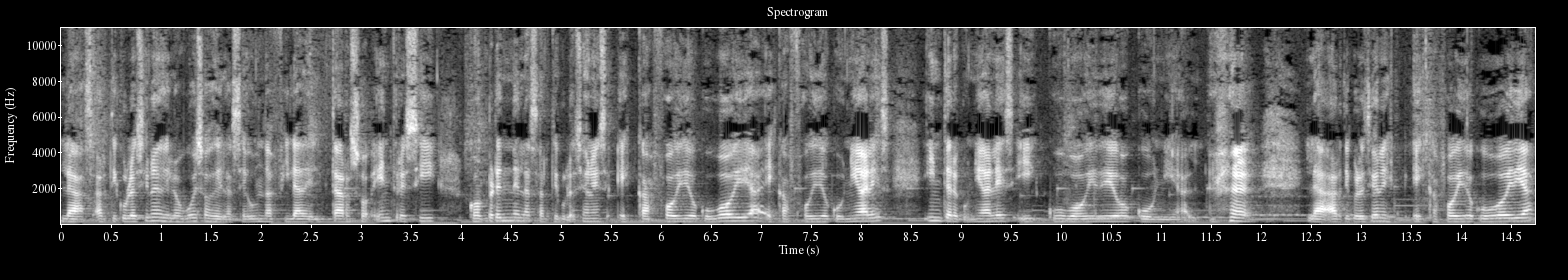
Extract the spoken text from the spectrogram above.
Las articulaciones de los huesos de la segunda fila del tarso entre sí comprenden las articulaciones escafoideo-cuboidea, escafoideo-cuneales, intercuneales y cuboideo-cuneal. La articulación escafoideo-cuboidea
